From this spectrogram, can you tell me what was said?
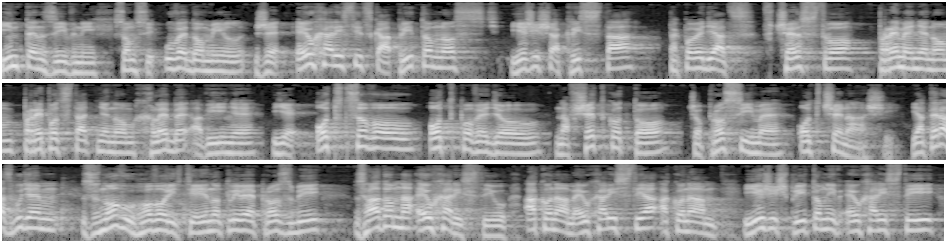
intenzívnych, som si uvedomil, že eucharistická prítomnosť Ježiša Krista, tak povediac v čerstvo premenenom, prepodstatnenom chlebe a víne je otcovou odpoveďou na všetko to, čo prosíme odčenáši. Ja teraz budem znovu hovoriť tie jednotlivé prozby vzhľadom na Eucharistiu. Ako nám Eucharistia, ako nám Ježiš prítomný v Eucharistii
